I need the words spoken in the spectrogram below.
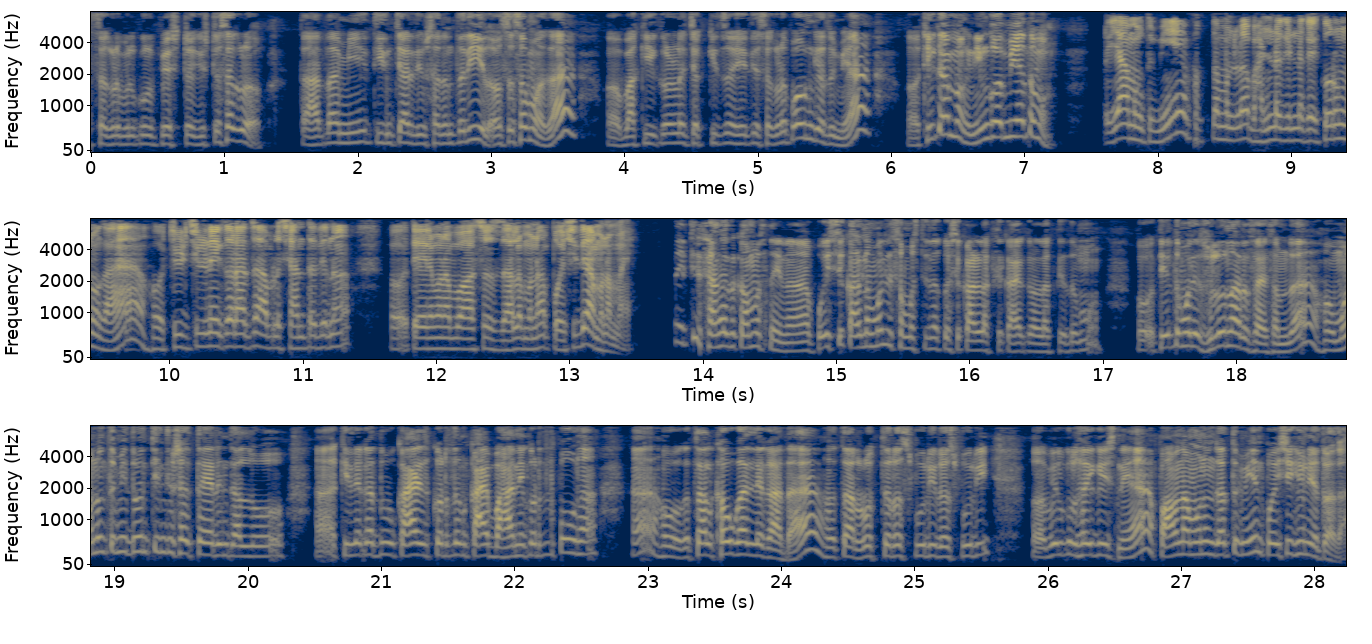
सगळं बिलकुल पेस्ट गिस्ट सगळं. तर आता मी तीन चार दिवसानंतर येईल असं समज हा. बाकी इकडलं चक्कीचं हे ते सगळं पाहून घ्या तुम्ही हा. ठीक आहे मग निघू मी आता मग. या मग तुम्ही फक्त म्हणलं भांडणं गिणं काही करू नका हो. चिडचिड नाही करायचं आपलं शांततेनं. त्याने म्हणा असं झालं म्हणा पैसे द्या म्हणा माय. नाही ते सांगायचं कामच नाही ना. पैसे काढणं मला समजते ना कसे काढ लागते काय करावं लागते. तर मग हो ते तर मला झुलवणारच आहे समजा. हो म्हणून तर मी दोन तीन दिवसात तयारीने चाललो. हा किले का तू काय करतो काय बहाणे करतो पाहू ना. हा हो चाल खाऊ घालले का आता. हो चाल रोजचं रसपुरी रसपुरी. अं, बिलकुल हई गईच नाही हा. पाहुणा म्हणून जातो मी पैसे घेऊन येतो आता.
